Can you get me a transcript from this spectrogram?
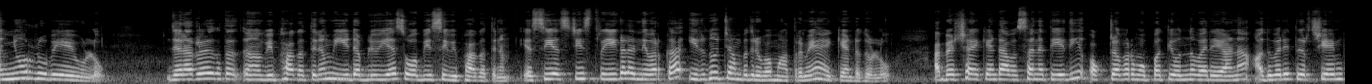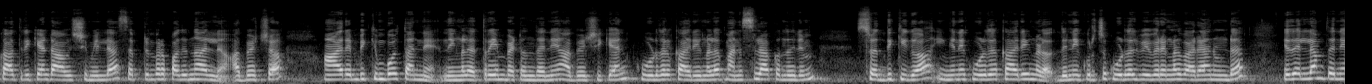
അഞ്ഞൂറ് രൂപയേ ഉള്ളൂ. ജനറൽ വിഭാഗത്തിനും E W S O B C വിഭാഗത്തിനും. എസ് സി എസ് ടി സ്ത്രീകൾ എന്നിവർക്ക് ഇരുന്നൂറ്റമ്പത് രൂപ മാത്രമേ അയക്കേണ്ടതുള്ളൂ. അപേക്ഷ അയക്കേണ്ട അവസാന തീയതി ഒക്ടോബർ മുപ്പത്തി ഒന്ന് വരെയാണ്. അതുവരെ തീർച്ചയായും കാത്തിരിക്കേണ്ട ആവശ്യമില്ല. സെപ്റ്റംബർ പതിനാലിന് അപേക്ഷ ആരംഭിക്കുമ്പോൾ തന്നെ നിങ്ങൾ എത്രയും പെട്ടെന്ന് തന്നെ അപേക്ഷിക്കാൻ കൂടുതൽ കാര്യങ്ങൾ മനസ്സിലാക്കുന്നതിനും ശ്രദ്ധിക്കുക. ഇങ്ങനെ കൂടുതൽ കാര്യങ്ങൾ ഇതിനെക്കുറിച്ച് കൂടുതൽ വിവരങ്ങൾ വരാനുണ്ട്. ഇതെല്ലാം തന്നെ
